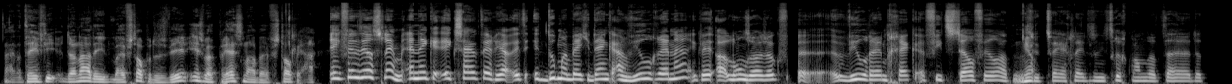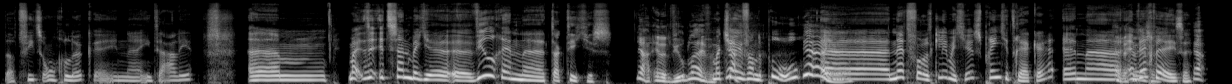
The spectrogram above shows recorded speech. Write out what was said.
Nou, dat heeft hij, daarna deed hij het bij Verstappen dus weer. Eerst bij Perez, daarna bij Verstappen. Ja. Ik vind het heel slim. En ik, ik zei ook tegen jou, het, het doet me een beetje denken aan wielrennen. Ik weet, Alonso is ook uh, wielrengek, uh, fietst zelf veel. Had natuurlijk ja. twee jaar geleden toen hij terugkwam dat, uh, dat, dat fietsongeluk in Italië. Um, maar het, het, zijn een beetje wielren-tactiekjes. Ja, in het wiel blijven. Mathieu ja. van der Poel, ja, ja, net voor het klimmetje, sprintje trekken en, en wegwezen. Ja.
